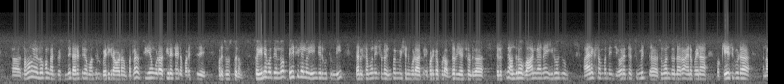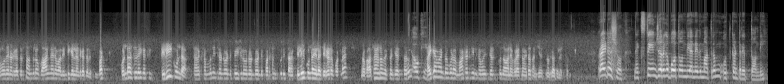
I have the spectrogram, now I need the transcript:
సమన్వయ లోపం కనిపిస్తుంది. డైరెక్ట్గా మంత్రులు బయటికి రావడం పట్ల సీఎం కూడా సీరియస్ అయిన పరిస్థితి మనం చూస్తున్నాం. సో ఈ నేపథ్యంలో బేసిలలో ఏం జరుగుతుంది? దానికి సంబంధించిన ఇన్ఫర్మేషన్ కూడా ఎప్పటికప్పుడు అబ్జర్వ్ చేస్తున్నట్టుగా తెలుస్తుంది. అందులో భాగంగానే ఈ రోజు ఆయనకు సంబంధించి ఎవరైతే సుమిత్ సుమంత్ ఉన్నారో ఆయన పైన ఒక కేసు కూడా నమోదైనట్టుగా తెలుస్తుంది అందులో భాగంగానే వాళ్ళ ఇంటికి వెళ్ళినట్టుగా తెలుస్తుంది బట్ కొండా సురేఖకి తెలియకుండా తనకు సంబంధించినటువంటి కేసులో ఉన్నటువంటి పర్సన్స్ గురించి తనకు తెలియకుండా ఇలా జరగడం పట్ల నాకు అసహనం వ్యక్తం చేస్తారు. హైకమాండ్తో కూడా మాట్లాడి దీనికి సంబంధించి తెలుసుకుందాం అనే ప్రయత్నం అయితే తను చేస్తున్నట్టుగా తెలుస్తుంది. రైట్ అశోక్ నెక్స్ట్ ఏం జరగబోతోంది అనేది మాత్రం ఉత్కంఠ రేపుతోంది.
